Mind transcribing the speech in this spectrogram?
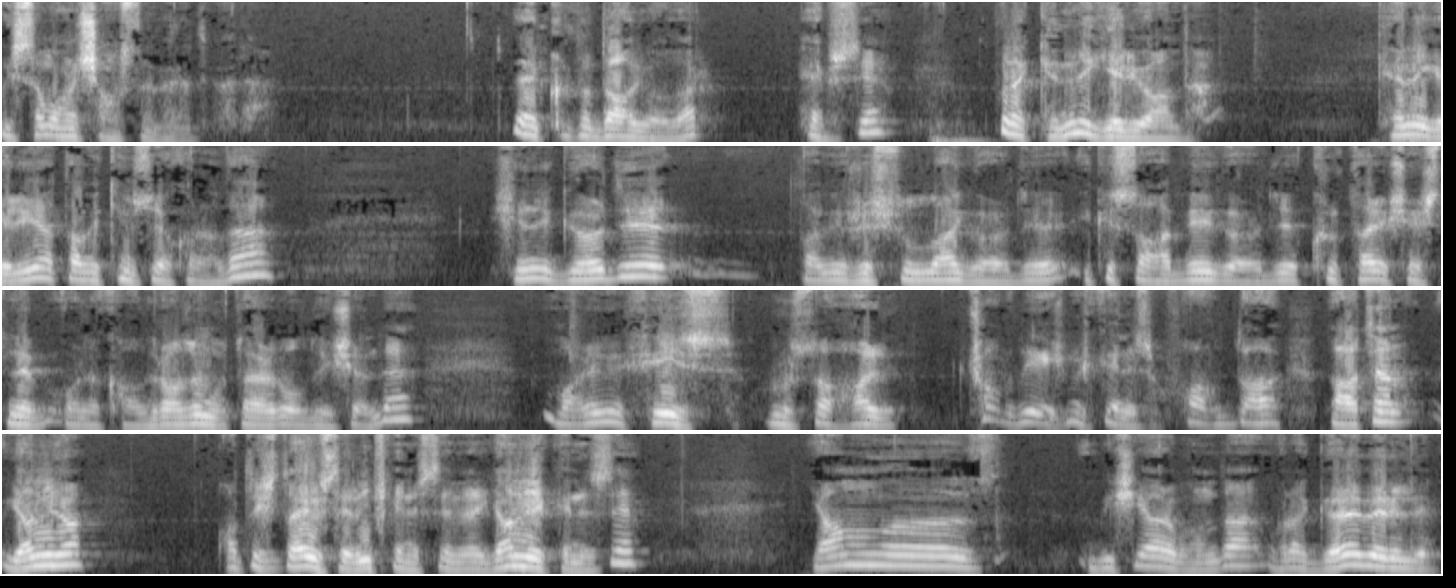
İslam onun şansına böyle böyle. Ve kırkta dağılıyorlar. Hepsi. Bu da kendine geliyor anda. Kendine geliyor. Tabii kimse yok orada. Şimdi gördü tabii Resulullah gördü. iki sahabeyi gördü. Kırklar içerisinde orada kaldı. Razı muhtarda olduğu için de manevi feyiz, ruhsal hal çok değişmiş kendisi. Daha, zaten yanıyor. Ateşi daha yükselmiş kendisi. Yanıyor kendisi. Yalnız bir şey var bunda. Buna görev verildi.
